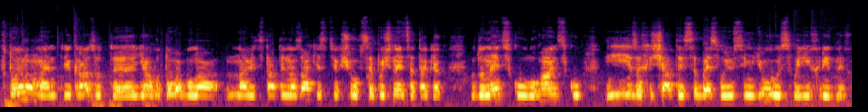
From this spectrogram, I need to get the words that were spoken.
В той момент якраз от е, я готова була навіть стати на захист, якщо все почнеться так, як в Донецьку, Луганську, і захищати себе, свою сім'ю своїх рідних.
